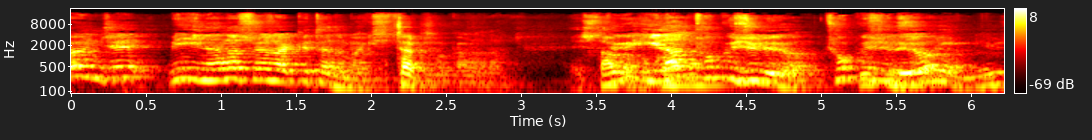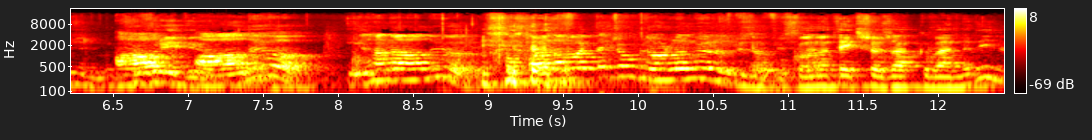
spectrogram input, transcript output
önce bir İlhan'a söz hakkı tanımak istiyorum Tabii. bu konuda. Estağfurullah. Çünkü İlhan çok üzülüyor. Çok üzülüyor. Üzülüyorum, niye üzülüyorum? Ağ, Küfür ediyorum. ağlıyor. İlhan ağlıyor. Toparlamakta çok zorlanıyoruz biz Bu ofiste. konuda tek söz hakkı bende değil.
